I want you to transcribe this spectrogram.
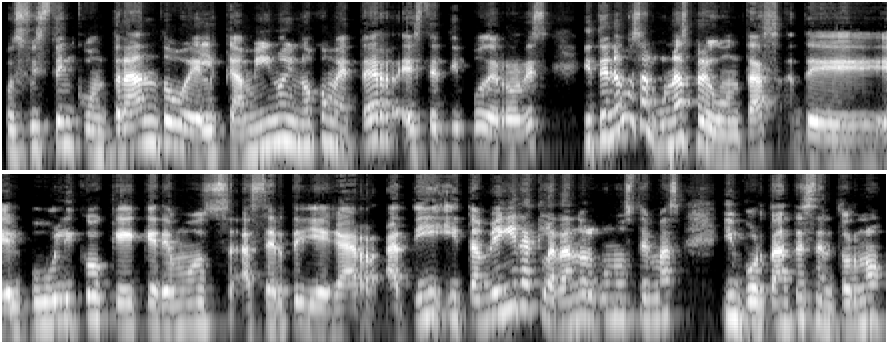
pues fuiste encontrando el camino y no cometer este tipo de errores. Y tenemos algunas preguntas del público que queremos hacerte llegar a ti y también ir aclarando algunos temas importantes en torno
